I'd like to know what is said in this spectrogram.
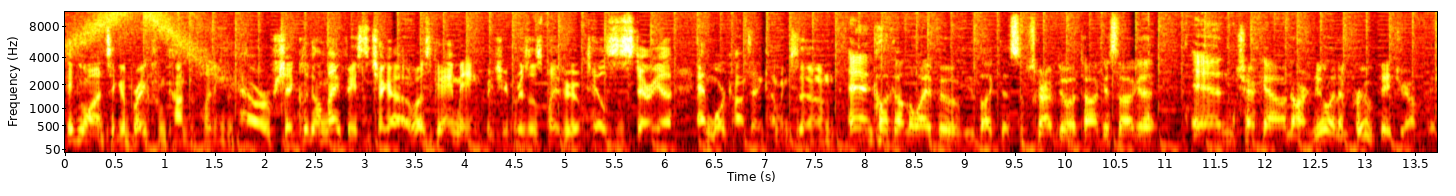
If you want to take a break from contemplating the power of shit, click on my face to check out OS Gaming, featuring Rizzo's playthrough of Tales of Hysteria and more content coming soon. And click on the waifu if you'd like to subscribe to Otaku Saga and check out our new and improved Patreon page.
